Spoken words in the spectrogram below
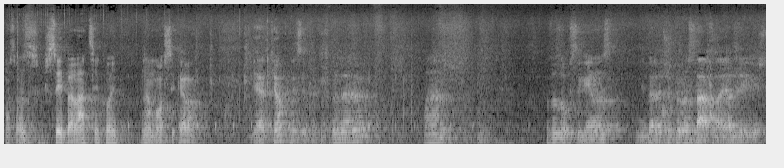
Azaz, és szépen látszik, hogy nem alszik el a gyertya, nézzétek meg közelről, hanem az az oxigén, az, ami belecsöpög, az táplálja az égést.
